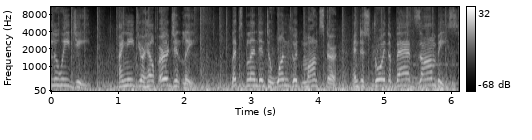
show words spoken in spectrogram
Luigi. I need your help urgently. Let's blend into one good monster and destroy the bad zombies.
